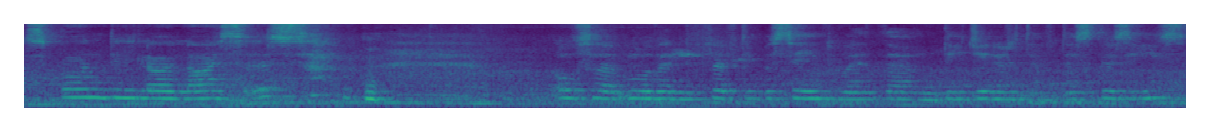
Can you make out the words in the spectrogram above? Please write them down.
spondylolysis. also more than 50% with um, degenerative disc disease.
